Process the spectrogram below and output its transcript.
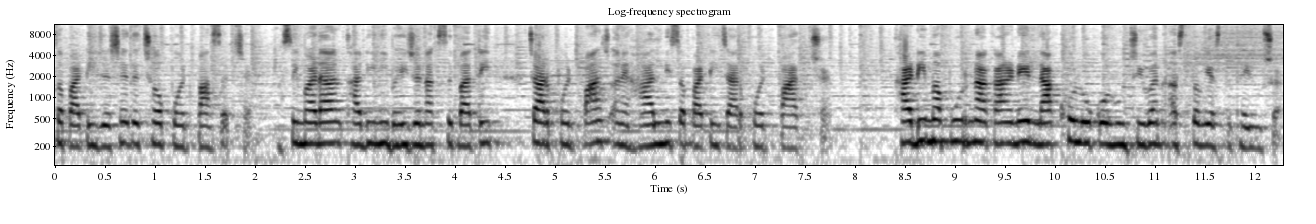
સપાટી જે છે તે છ પોઈન્ટ પાસઠ છે. સીમાડા ખાડીની ભયજનક સપાટી ચાર પોઈન્ટ પાંચ અને હાલની સપાટી ચાર પોઈન્ટ પાંચ છે. ખાડીમાં પૂરના કારણે લાખો લોકોનું જીવન અસ્તવ્યસ્ત થયું છે.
